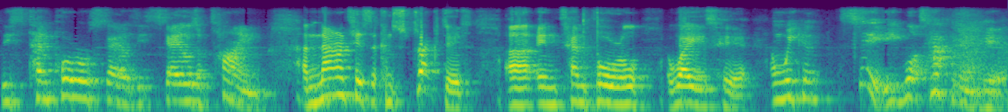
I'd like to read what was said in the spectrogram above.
these temporal scales, these scales of time. And narratives are constructed uh, in temporal ways here. And we can see what's happening here.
